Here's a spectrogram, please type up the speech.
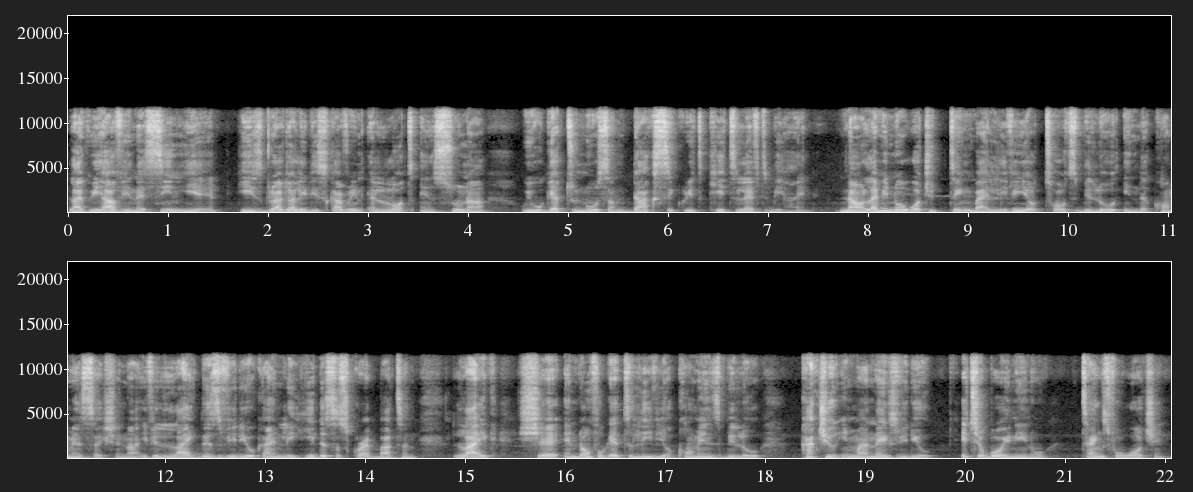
Like we have in a scene here, he is gradually discovering a lot and sooner we will get to know some dark secret Kate left behind. Now, let me know what you think by leaving your thoughts below in the comment section. Now, if you like this video, kindly hit the subscribe button, like, share, and don't forget to leave your comments below. Catch you in my next video. It's your boy Nino. Thanks for watching.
